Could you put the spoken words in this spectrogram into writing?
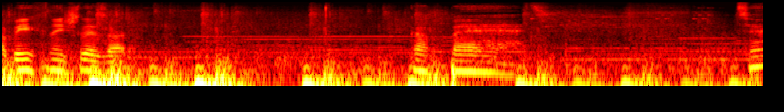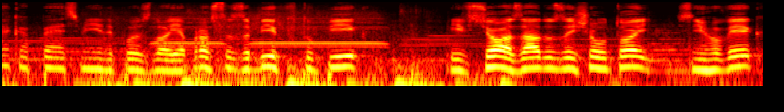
Аби їх знайшли зараз. Капець. Це капець мені не повезло. Я просто забіг в тупік. І все, ззаду зайшов той сніговик.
